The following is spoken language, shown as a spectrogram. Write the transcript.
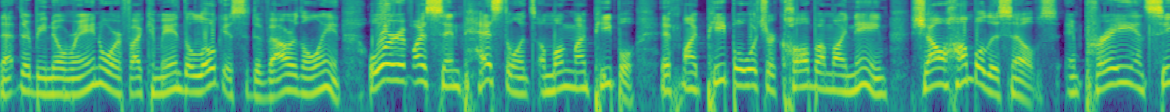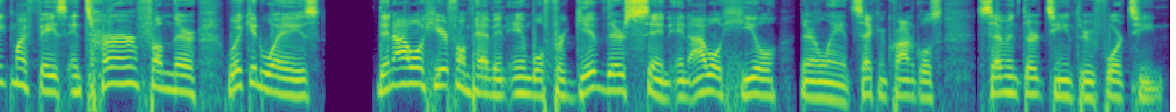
that there be no rain, or if I command the locusts to devour the land, or if I send pestilence among my people, if my people which are called by my name shall humble themselves and pray and seek my face and turn from their wicked ways, then I will hear from heaven and will forgive their sin and I will heal their land. Second Chronicles 7:13 through 14.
